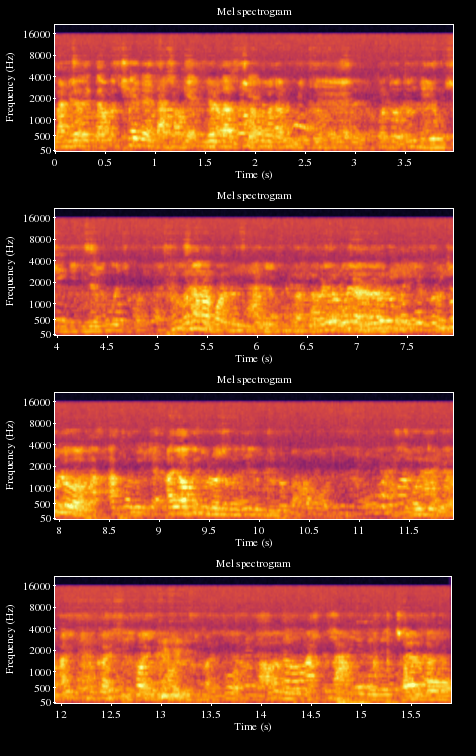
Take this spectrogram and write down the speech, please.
만족했다면 최대 다섯 개, 열다섯 개. 어떤 내용 숨기는 거지. 행사라고 하는 원래 원래 이름 눌러. 아 여기 눌러서 이름 눌러봐. 아니 있어. 아니 걸리지 말고. 정보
